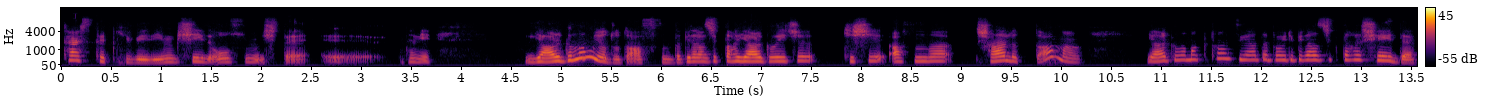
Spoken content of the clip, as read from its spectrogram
ters tepki vereyim. Bir şey de olsun işte e, hani yargılamıyordu da aslında. Birazcık daha yargılayıcı kişi aslında Charlotte'dı ama yargılamaktan ziyade böyle birazcık daha şeydi.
